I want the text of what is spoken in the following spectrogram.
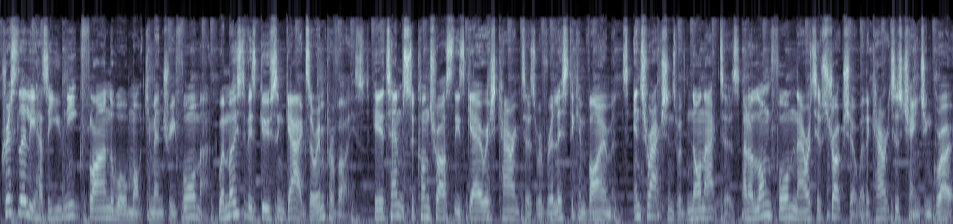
Chris Lilley has a unique fly on the wall mockumentary form format, where most of his goose and gags are improvised. He attempts to contrast these garish characters with realistic environments, interactions with non-actors, and a long-form narrative structure where the characters change and grow.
